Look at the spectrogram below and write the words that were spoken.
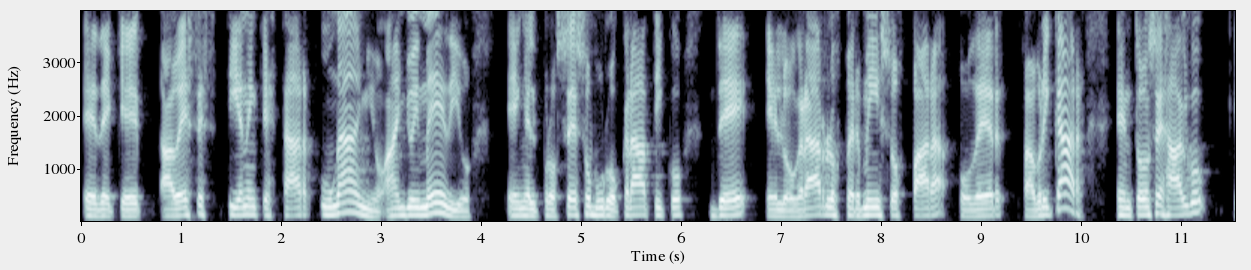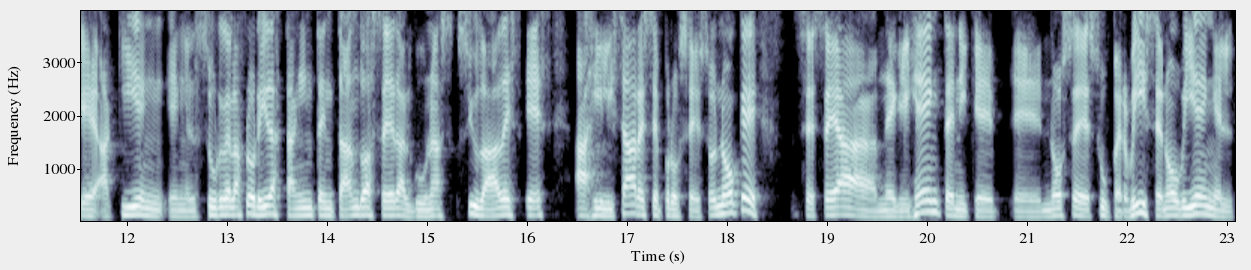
eh, de que a veces tienen que estar un año, año y medio en el proceso burocrático de eh, lograr los permisos para poder fabricar. Entonces, algo que aquí en, el sur de la Florida están intentando hacer algunas ciudades es agilizar ese proceso, no que se sea negligente ni que eh, no se supervise ¿no? bien el,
